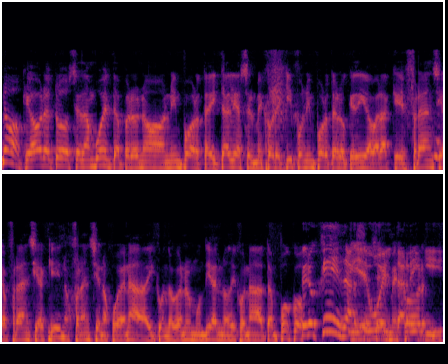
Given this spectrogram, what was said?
No, que ahora todos se dan vuelta, pero no, no importa. Italia es el mejor equipo, no importa lo que diga Barak, que Francia, Francia, que no, Francia no juega nada y cuando ganó el Mundial no dejó nada tampoco. Pero ¿qué es darse vuelta, Ricky?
